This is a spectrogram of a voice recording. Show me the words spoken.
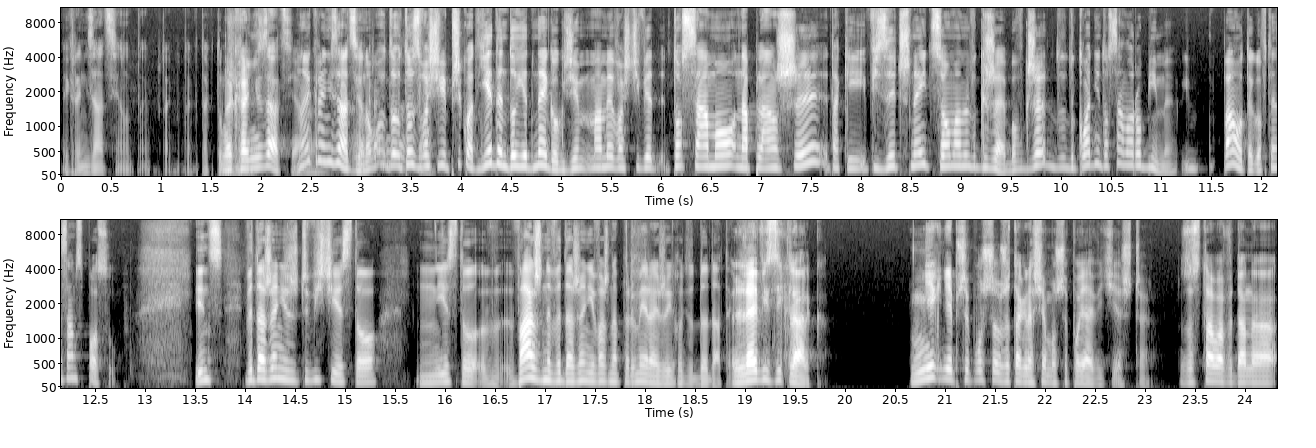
Ekranizacja, no tak, tak, tak, tak to No ekranizacja. No ekranizacja, no, No to, to jest właściwie przykład jeden do jednego, gdzie mamy właściwie to samo na planszy takiej fizycznej, co mamy w grze, bo w grze dokładnie to samo robimy i mało tego, w ten sam sposób. Więc wydarzenie rzeczywiście jest to, jest to ważne wydarzenie, ważna premiera, jeżeli chodzi o dodatek. Lewis i Clark. Nikt nie przypuszczał, że ta gra się może pojawić jeszcze. Została wydana,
